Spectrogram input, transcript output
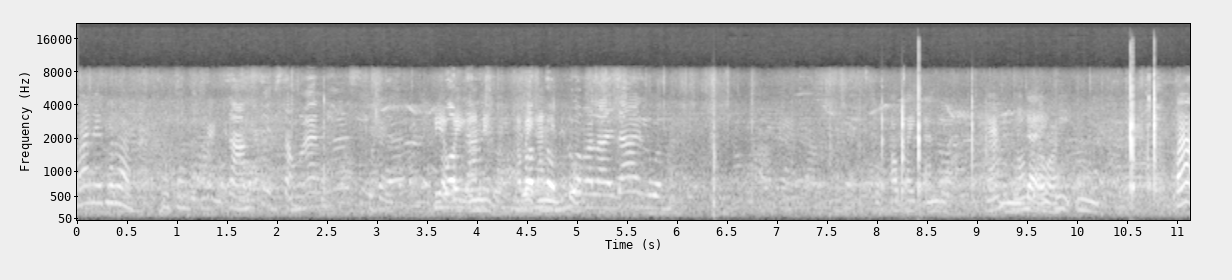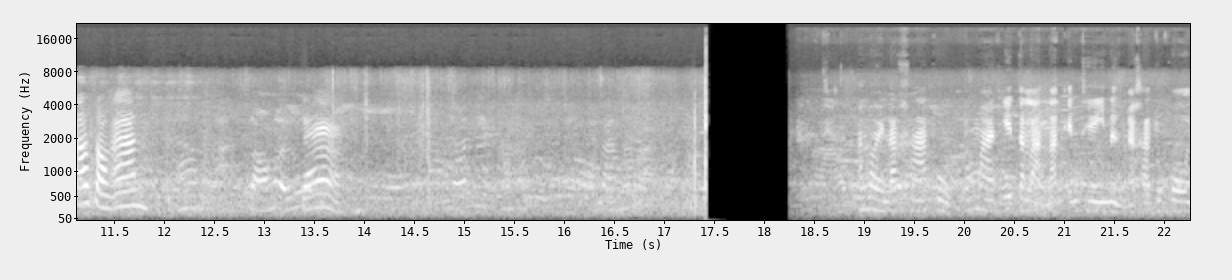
ป้านได้เท่าไหร่สามสิบสองอันห้าสิบเปรี้ยวไปอีกอันหนึ่งรเอาไปวมกันขหนนึ่มงรวมอะไรได้รวมเอาไปกันหนึ่งนะหนูจ่ายพี่อืมป้าเอาสองอัน สองเหรอลูก จ้า อร่อยราคาถูกต้องมาที่ตลาดนัดเอ็นทีหนึ่งนะคะทุกคน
